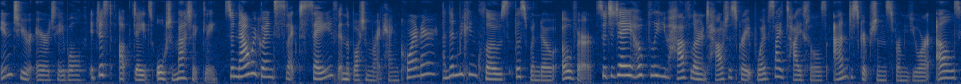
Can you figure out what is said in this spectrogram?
into your Airtable, it just updates automatically. So now we're going to select save in the bottom right hand corner and then we can close this window over. So today, hopefully you have learned how to scrape website titles and descriptions from URLs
